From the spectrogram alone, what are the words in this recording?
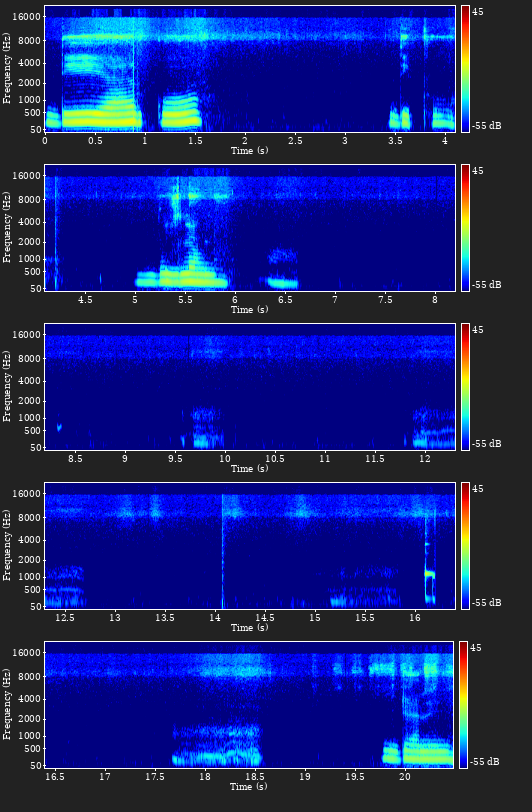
ডিয়ার কো দেখো বুঝলাম না জানি না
